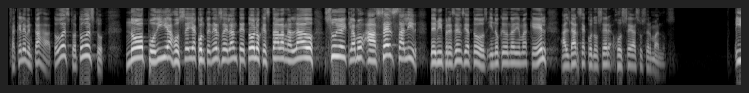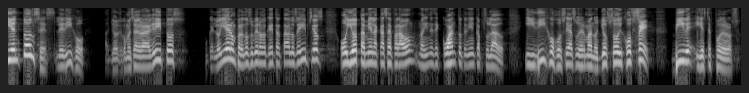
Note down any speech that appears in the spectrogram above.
Sáquele ventaja a todo esto, a todo esto. No podía José ya contenerse delante de todos los que estaban al lado suyo y clamó, hacer salir de mi presencia a todos. Y no quedó nadie más que él al darse a conocer José a sus hermanos. Y entonces le dijo, yo comencé a llorar a gritos, porque lo oyeron, pero no supieron lo que trataba los egipcios. Oyó también la casa de Faraón, imagínense cuánto tenía encapsulado. Y dijo José a sus hermanos, yo soy José, vive y este es poderoso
